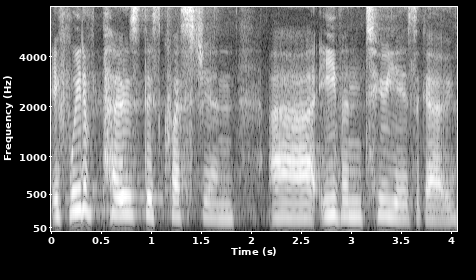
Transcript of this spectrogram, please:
if we'd have posed this question uh, even two years ago,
